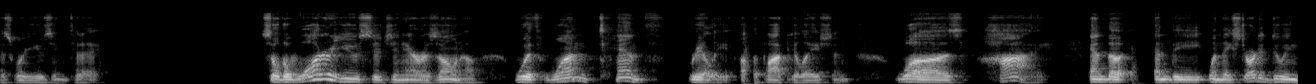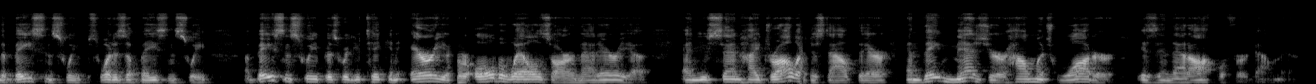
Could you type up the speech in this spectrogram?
as we're using today. So the water usage in Arizona, with one tenth really of the population, was high. And the and the when they started doing the basin sweeps, what is a basin sweep? A basin sweep is where you take an area where all the wells are in that area, and you send hydrologists out there, and they measure how much water is in that aquifer down there.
